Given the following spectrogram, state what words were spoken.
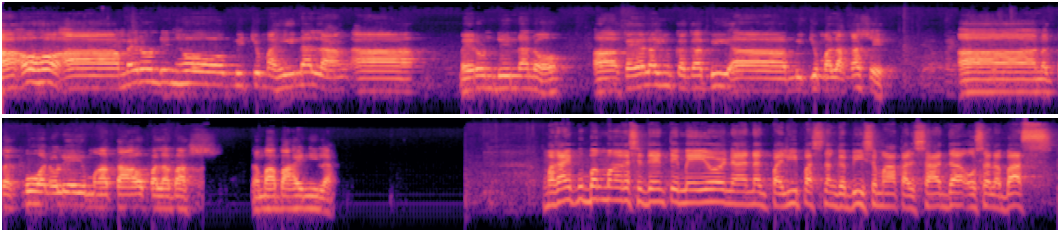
Ah, oho, ah, mayroon din ho medyo mahina lang, ah, mayroon din ano, ah, kaya lang yung kagabi ah, medyo malakas eh. Ah, nagtakbuhan uli yung mga tao palabas ng mga bahay nila. Marami po bang mga residente, Mayor, na nagpalipas ng gabi sa mga kalsada o sa labas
